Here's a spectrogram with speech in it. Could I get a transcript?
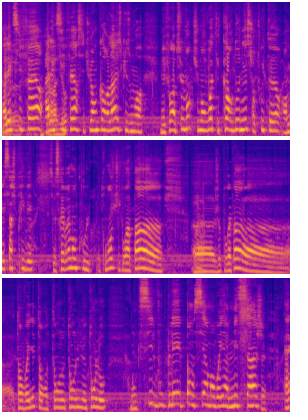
Alexifer, Euh, Alexifer, si tu es encore là, excuse-moi, mais il faut absolument que tu m'envoies tes coordonnées sur Twitter en message privé. Ce serait vraiment cool. Autrement, tu pourras pas, euh, euh, je pourrais pas euh, t'envoyer ton, ton, ton, ton lot. Donc, s'il vous plaît, pensez à m'envoyer un message, un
